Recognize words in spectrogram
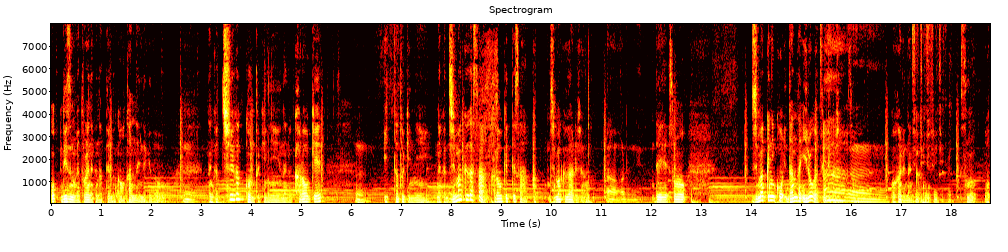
おリズムが取れなくなってるのか分かんないんだけど。うん。なんか中学校の時になんかカラオケうん行った時になんか字幕がさカラオケってさあ字幕があるじゃん。あーあるね。でその字幕にこうだんだん色がついてくるじゃん。わかる？なんかこうそのお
